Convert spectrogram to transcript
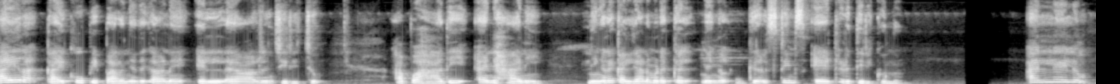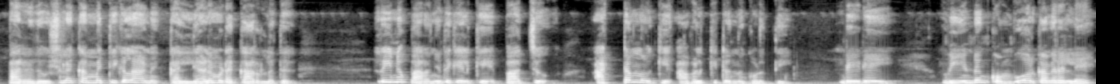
ഐറ കൈകൂപ്പി പറഞ്ഞത് കാണെ എല്ലാവരും ചിരിച്ചു. അപ്പോൾ ഹാദി ആൻഡ് ഹാനി നിങ്ങളുടെ കല്യാണമടക്കൽ ഞങ്ങൾ ഗേൾസ് ടീംസ് ഏറ്റെടുത്തിരിക്കുന്നു. അല്ലേലും പരദൂഷണ കമ്മിറ്റികളാണ് കല്യാണമടക്കാറുള്ളത്. റീനു പറഞ്ഞത് കേൾക്കെ പാച്ചു അട്ടം നോക്കി അവൾക്കിട്ടൊന്ന് കൊളുത്തി. ഡേ ഡേയ് വീണ്ടും കൊമ്പ് കോർക്കാൻ വരല്ലേ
